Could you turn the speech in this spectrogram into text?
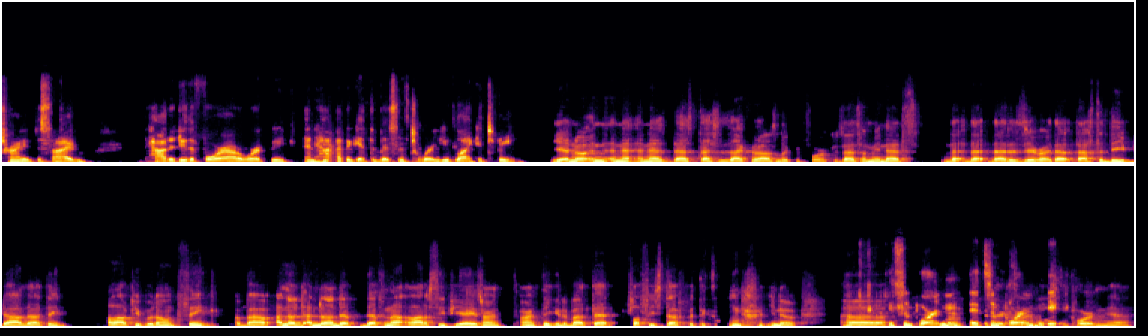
trying to decide how to do the four hour work week and how to get the business to where you'd like it to be. Yeah, no, and and, that, and that, that's that's exactly what I was looking for because that's I mean that's That that that is it, right? That that's the deep dive that I think a lot of people don't think about. I know I know definitely not, a lot of CPAs aren't aren't thinking about that fluffy stuff with the you know you know. Uh, it's important. It's important. It's important. Yeah.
